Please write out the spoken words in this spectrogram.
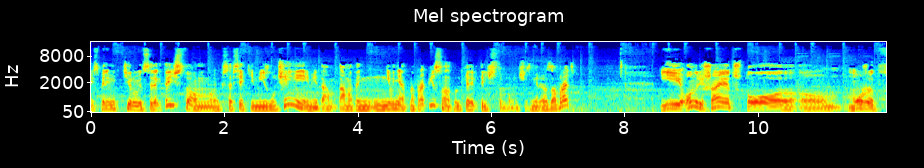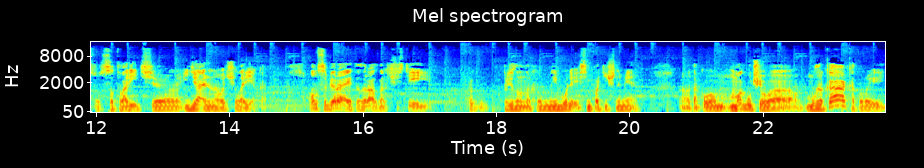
экспериментирует с электричеством, со всякими излучениями. Там, там это невнятно прописано, только электричество можно, честно говоря, разобрать. И он решает, что э, может сотворить э, идеального человека. Он собирает из разных частей, признанных наиболее симпатичными, э, такого могучего мужика, который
